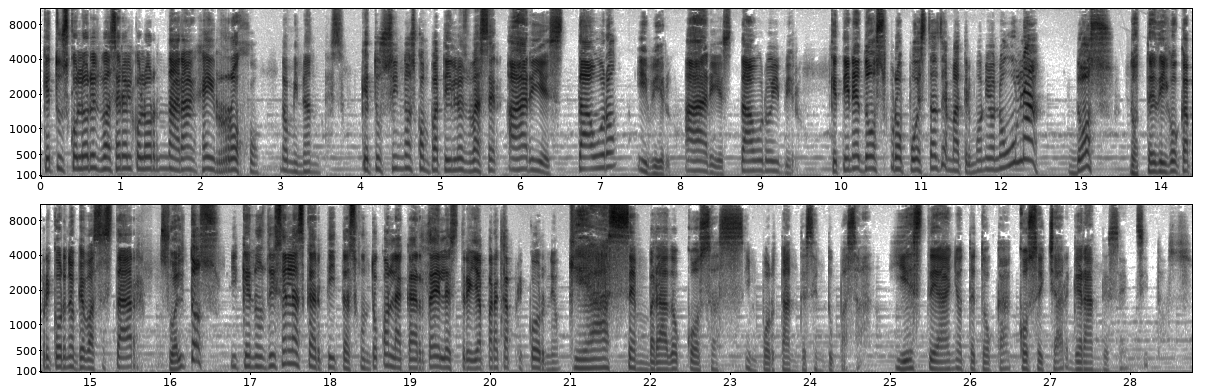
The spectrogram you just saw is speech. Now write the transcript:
que tus colores va a ser el color naranja y rojo dominantes, que tus signos compatibles va a ser Aries, Tauro y Virgo. Aries, Tauro y Virgo. Que tiene dos propuestas de matrimonio, no una, dos. No te digo Capricornio que vas a estar sueltos y que nos dicen las cartitas junto con la carta de la estrella para Capricornio que has sembrado cosas importantes en tu pasado y este año te toca cosechar grandes éxitos.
